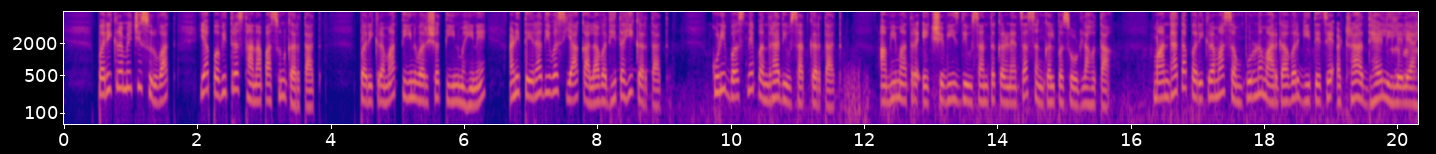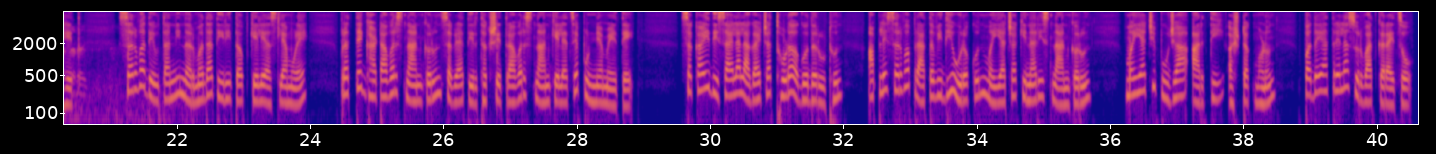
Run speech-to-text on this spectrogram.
परिक्रमेची सुरुवात या पवित्र स्थानापासून करतात. परिक्रमा तीन वर्ष तीन महिने आणि तेरा दिवस या कालावधीतही करतात. कुणी बसने पंधरा दिवसात करतात. आम्ही मात्र एकशे वीस दिवसांत करण्याचा संकल्प सोडला होता. मांधाता परिक्रमा संपूर्ण मार्गावर गीतेचे अठरा अध्याय लिहिलेले आहेत. सर्व देवतांनी नर्मदा तीरी तप केले असल्यामुळे प्रत्येक घाटावर स्नान करून सगळ्या तीर्थक्षेत्रावर स्नान केल्याचे पुण्य मिळते. सकाळी दिसायला लागायच्या थोडं अगोदर उठून आपले सर्व प्रातविधी उरकून मैयाच्या किनारी स्नान करून मैयाची पूजा आरती अष्टक म्हणून पदयात्रेला सुरुवात करायचो.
